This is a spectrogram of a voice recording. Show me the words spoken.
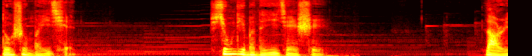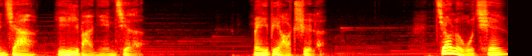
都说没钱。兄弟们的意见是。老人家也一把年纪了，没必要治了。交了五千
